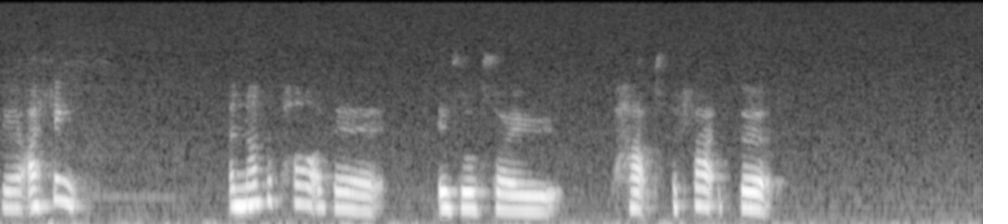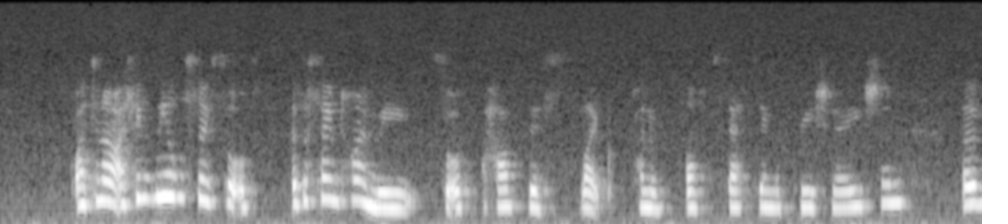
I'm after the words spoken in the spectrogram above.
Yeah, I think another part of it is also perhaps the fact that I don't know, I think we also sort of at the same time we sort of have this like kind of offsetting appreciation of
